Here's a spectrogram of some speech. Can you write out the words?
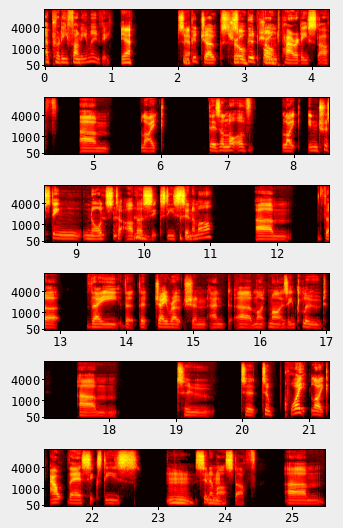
a pretty funny movie. Yeah. Some Yeah. good jokes, Sure, some good sure. Bond parody stuff. Um, like there's a lot of like interesting nods to other '60s cinema. Um, that they that that Jay Roach and and uh, Mike Myers include um to to to quite like out there 60s Mhm, cinema mhm. stuff. Um,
